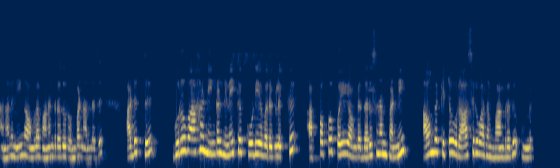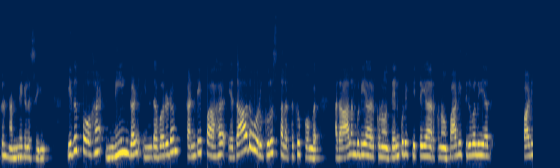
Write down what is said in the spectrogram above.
அதனால நீங்க அவங்கள வணங்குறது ரொம்ப நல்லது. அடுத்து குருவாக நீங்கள் நினைக்கக்கூடியவர்களுக்கு அப்பப்போ போய் அவங்க தரிசனம் பண்ணி அவங்க கிட்ட ஒரு ஆசிர்வாதம் வாங்குறது உங்களுக்கு நன்மைகளை செய்யும். இது போக நீங்கள் இந்த வருடம் கண்டிப்பாக ஏதாவது ஒரு குருஸ்தலத்துக்கு போங்க. அது ஆலங்குடியா இருக்கணும் தென்குடி திட்டையா இருக்கணும் பாடி திருவலியா பாடி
